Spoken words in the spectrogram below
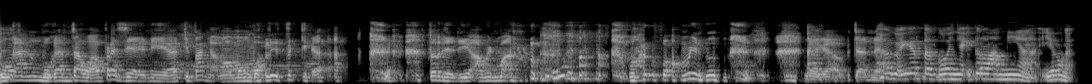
bukan bukan cawapres ya ini ya. Kita nggak ngomong politik ya. Terjadi Amin Ma'ruf. Ma'ruf Amin. Nggak, nggak, bercanda. aku ingat tokohnya itu Lamia, ya nggak?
